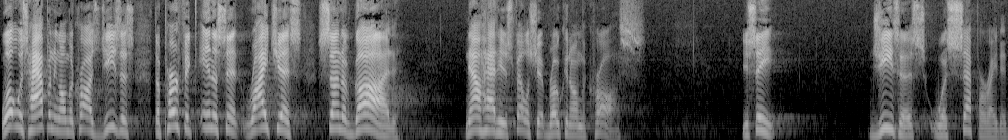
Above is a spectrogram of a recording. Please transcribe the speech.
What was happening on the cross? Jesus, the perfect, innocent, righteous Son of God, now had his fellowship broken on the cross. You see, Jesus was separated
